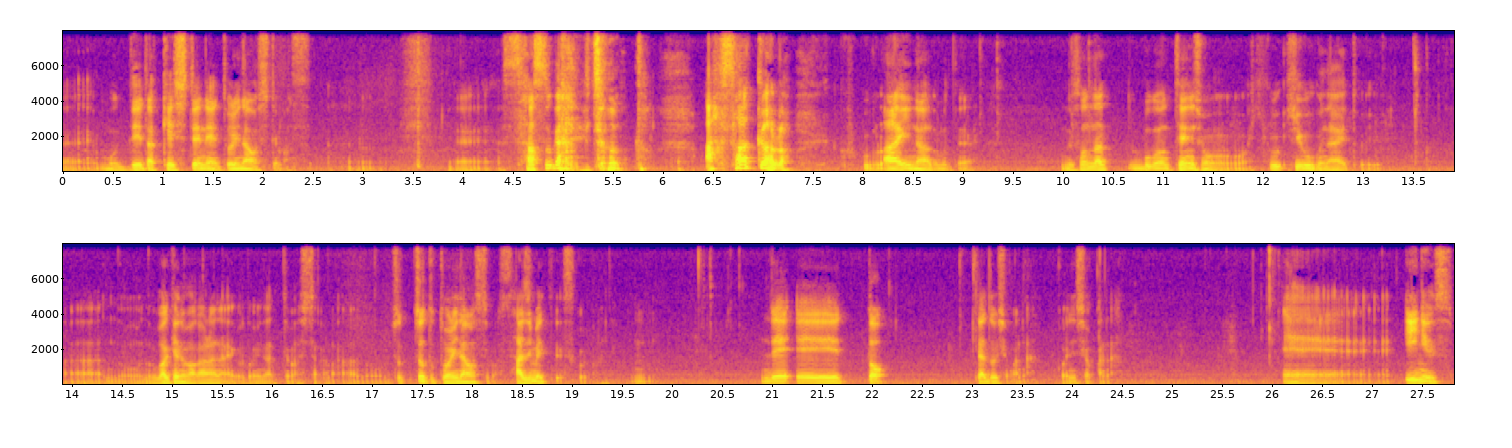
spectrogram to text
ね、もうデータ消してね、取り直してます。さすがにちょっと、朝から暗いなと思ってね。でそんな僕のテンションは低低くないというあのわけのわからないことになってましたからあのちょちょっと撮り直してます。初めてですこれはね、うん。でえーっとじゃあどうしようかな。これにしようかな。えー、いいニュース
